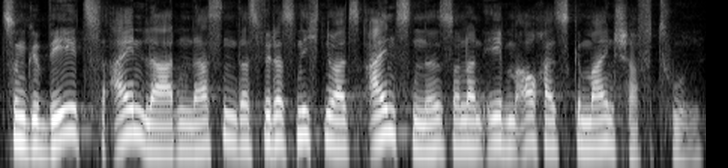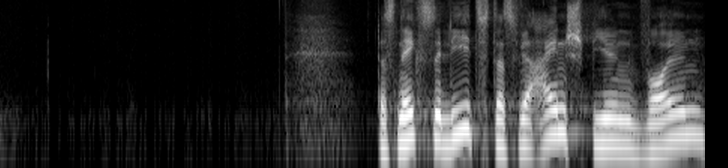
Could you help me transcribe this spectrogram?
zum Gebet einladen lassen, dass wir das nicht nur als Einzelne, sondern eben auch als Gemeinschaft tun. Das nächste Lied, das wir einspielen wollen,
